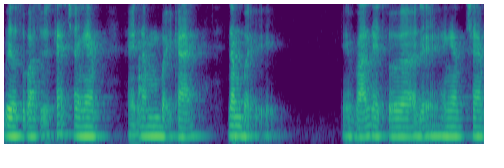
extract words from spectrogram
Bây giờ tôi vào tôi test cho anh em. Năm bảy cái. năm bảy cái ván để tôi để anh em xem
